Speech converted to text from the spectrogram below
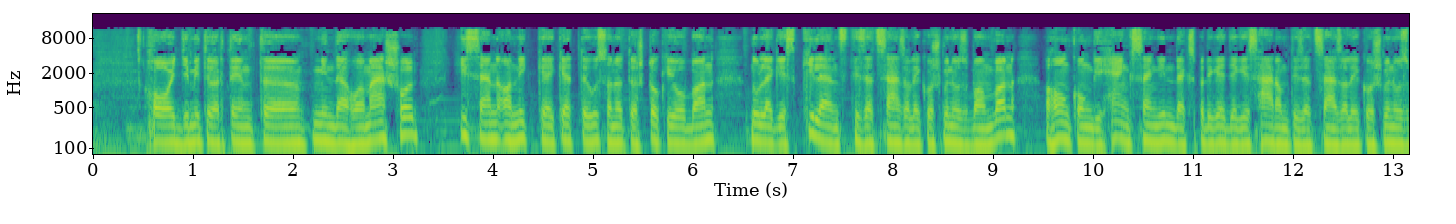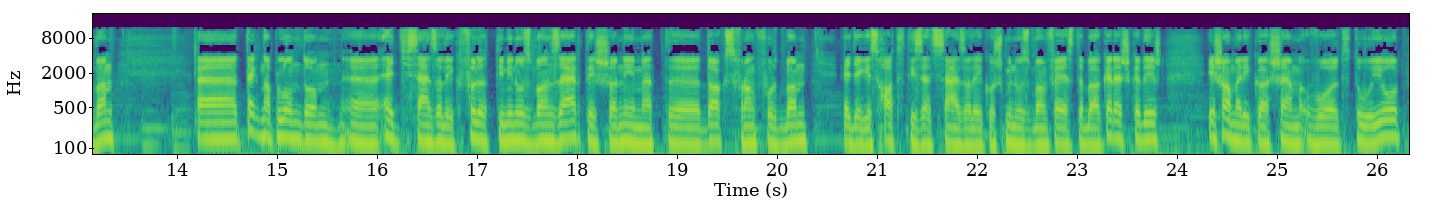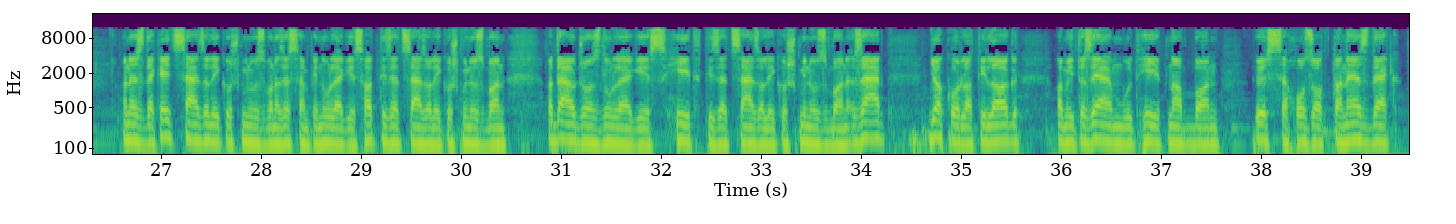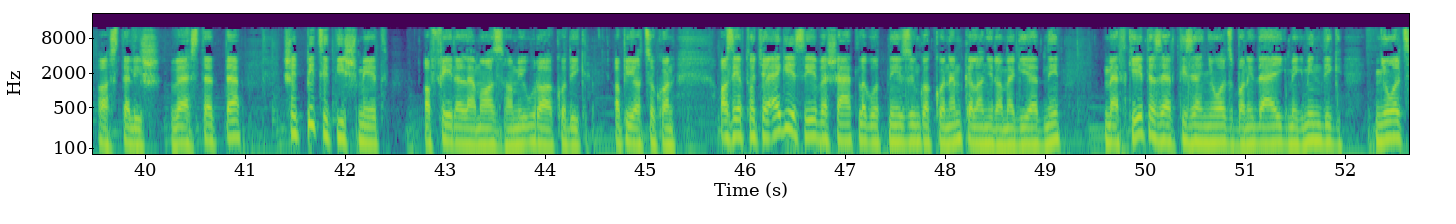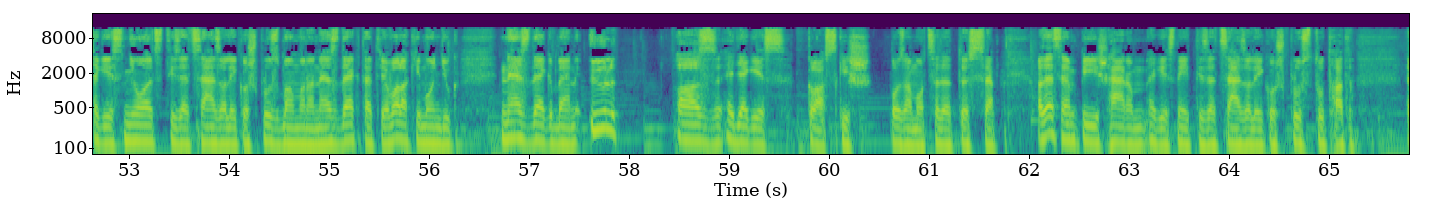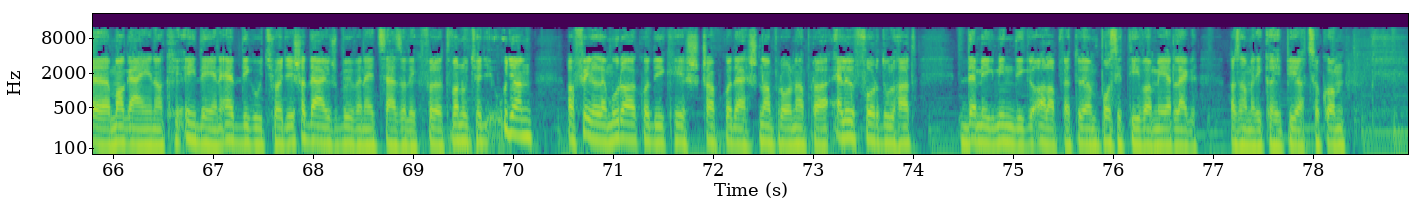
hogy mi történt mindenhol máshol, hiszen a Nikkei 225-ös Tokióban 0,9%-os mínuszban van, a hongkongi Hang Seng Index pedig 1,3%-os mínuszban. Tegnap London 1% fölötti mínuszban zárt, és a német DAX Frankfurtban 1,6%-os mínuszban fejezte be a kereskedést, és Amerika sem volt túl jó. A Nasdaq 1%-os mínuszban, az S&P 0,6%-os mínuszban, a Dow Jones 0,7%-os mínuszban zárt. Gyakorlatilag, amit az elmúlt hét napban összehozott a Nasdaq, azt el is vesztette, és egy picit ismét a félelem az, ami uralkodik a piacokon. Azért, hogyha egész éves átlagot nézünk, akkor nem kell annyira megijedni, mert 2018-ban idáig még mindig 8,8%-os pluszban van a Nasdaq, tehát ha valaki mondjuk Nasdaqben ül, az egy egész klassz kis hozamot szedett össze. Az S&P is 3,4%-os plusz tudhat magáénak idén eddig, úgyhogy, és a dájus bőven egy százalék fölött van, úgyhogy ugyan a félelem uralkodik, és csapkodás napról napra előfordulhat, de még mindig alapvetően pozitív a mérleg az amerikai piacokon.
